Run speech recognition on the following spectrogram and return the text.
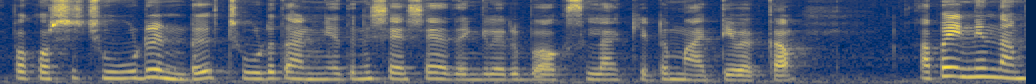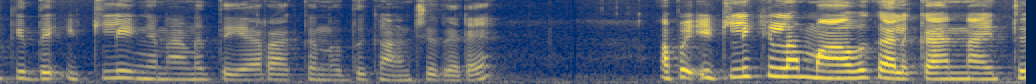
അപ്പോൾ കുറച്ച് ചൂടുണ്ട്. ചൂട് തണിഞ്ഞതിന് ശേഷം ഏതെങ്കിലും ഒരു ബോക്സിലാക്കിയിട്ട് മാറ്റി വെക്കാം. അപ്പോൾ ഇനി നമുക്കിത് ഇഡ്ഡലി എങ്ങനെയാണ് തയ്യാറാക്കുന്നത് കാണിച്ചു തരേ. അപ്പോൾ ഇഡ്ഡലിക്കുള്ള മാവ് കലക്കാനായിട്ട്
